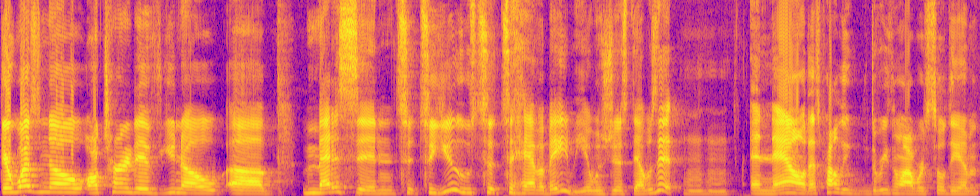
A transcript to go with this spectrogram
There was no alternative. You know, uh, medicine to, to use to to have a baby. It was just that was it. Mm-hmm. And now that's probably the reason why we're so damn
